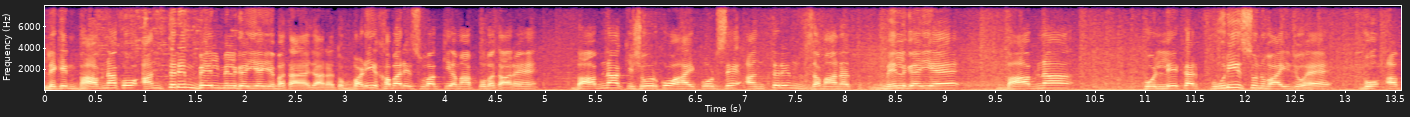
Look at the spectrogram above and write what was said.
लेकिन भावना को अंतरिम बेल मिल गई है यह बताया जा रहा है। तो बड़ी खबर इस वक्त की हम आपको बता रहे हैं। भावना किशोर को हाईकोर्ट से अंतरिम जमानत मिल गई है। भावना को लेकर पूरी सुनवाई जो है, वो अब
